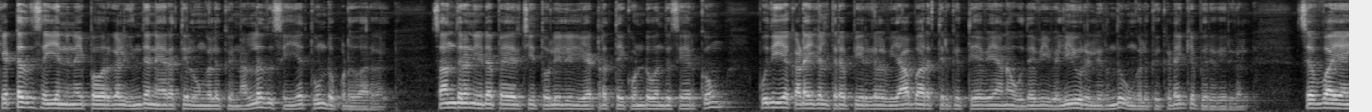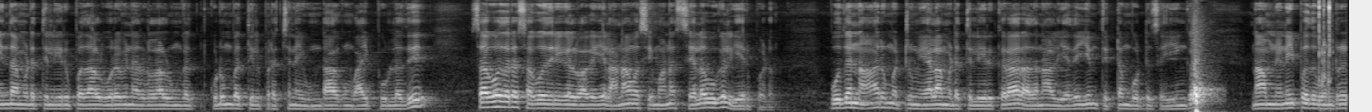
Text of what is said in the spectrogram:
கெட்டது செய்ய நினைப்பவர்கள் இந்த நேரத்தில் உங்களுக்கு நல்லது செய்ய தூண்டப்படுவார்கள் சந்திரன் இடப்பெயர்ச்சி தொழிலில் ஏற்றத்தை கொண்டு வந்து சேர்க்கும். புதிய கடைகள் திறப்பீர்கள். வியாபாரத்திற்கு தேவையான உதவி வெளியூரிலிருந்து உங்களுக்கு கிடைக்கப் பெறுவீர்கள். செவ்வாய் ஐந்தாம் இடத்தில் இருப்பதால் உறவினர்களால் உங்கள் குடும்பத்தில் பிரச்சனை உண்டாகும் வாய்ப்பு உள்ளது. சகோதர சகோதரிகள் வகையில் அனாவசியமான செலவுகள் ஏற்படும். புதன் ஆறு மற்றும் ஏழாம் இடத்தில் இருக்கிறார். அதனால் எதையும் திட்டம் போட்டு செய்யுங்கள். நாம் நினைப்பது ஒன்று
